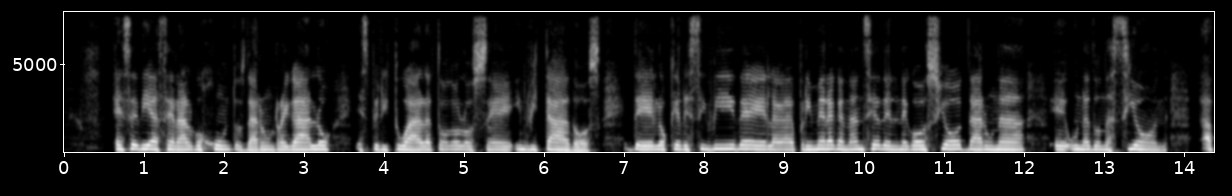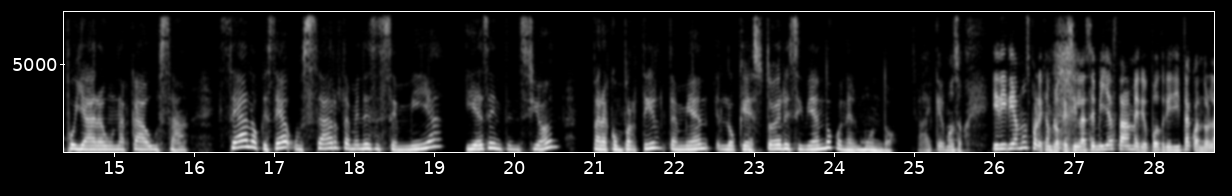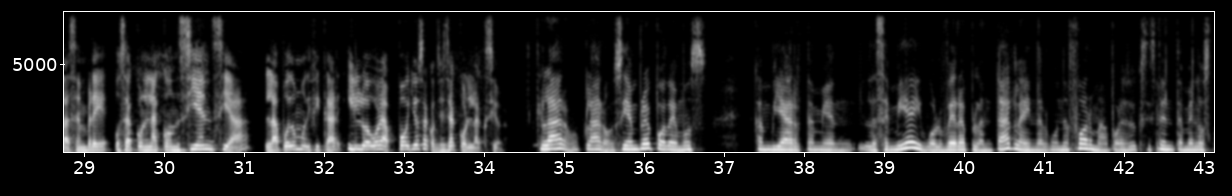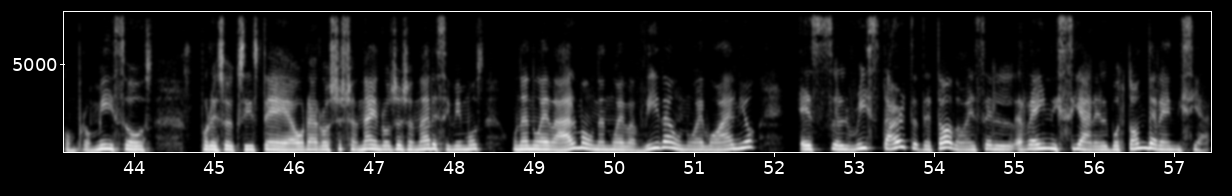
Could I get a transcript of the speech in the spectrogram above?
ese día hacer algo juntos, dar un regalo espiritual a todos los eh, invitados, de lo que recibí de la primera ganancia del negocio, dar una, eh, una donación, apoyar a una causa, sea lo que sea, usar también esa semilla y esa intención para compartir también lo que estoy recibiendo con el mundo. Ay, qué hermoso. Y diríamos, por ejemplo, que si la semilla estaba medio podridita cuando la sembré, o sea, con la conciencia la puedo modificar y luego apoyo esa conciencia con la acción. Claro, claro, okay. siempre podemos cambiar también la semilla y volver a plantarla en alguna forma. Por eso existen también los compromisos, por eso existe ahora Rosh Hashanah. En Rosh Hashanah recibimos una nueva alma, una nueva vida, un nuevo año. Es el restart de todo, es el reiniciar, el botón de reiniciar.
